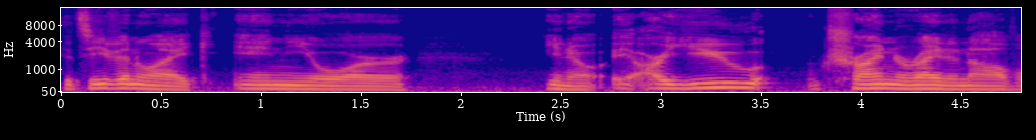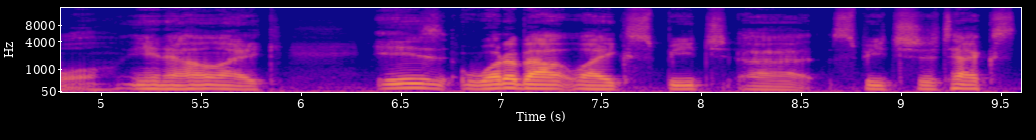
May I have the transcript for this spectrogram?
It's even like in your, you know, are you trying to write a novel? You know, like, is what about like speech, uh, speech to text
